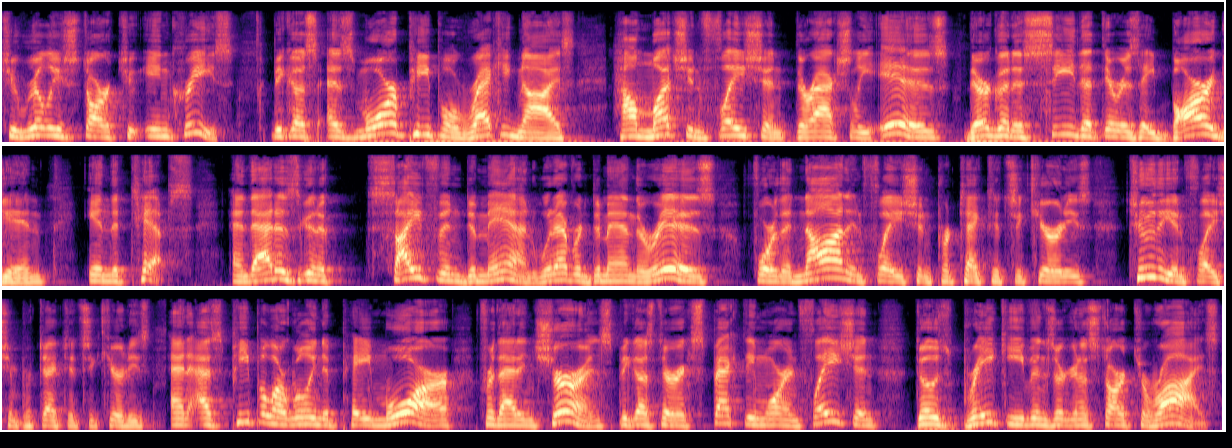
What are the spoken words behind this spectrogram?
to really start to increase because as more people recognize how much inflation there actually is, they're going to see that there is a bargain in the tips. And that is going to siphon demand, whatever demand there is, for the non inflation protected securities to the inflation protected securities. And as people are willing to pay more for that insurance because they're expecting more inflation, those break evens are going to start to rise.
